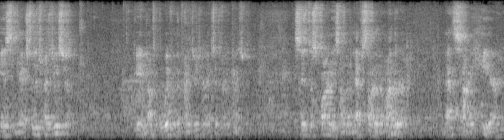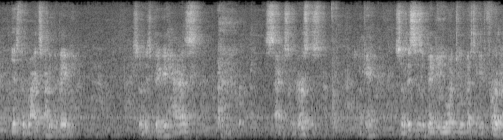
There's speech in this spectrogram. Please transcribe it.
is next to the transducer. Okay, not away from the transducer, next to the transducer. Since the spine is on the left side of the mother, that side here is the right side of the baby. So this baby has inversus. Okay? So this is a baby you want to investigate further.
